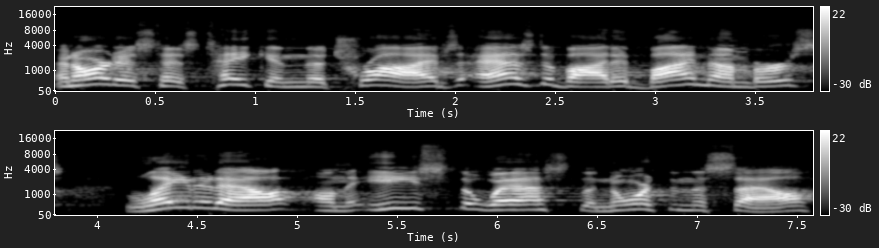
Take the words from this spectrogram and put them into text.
An artist has taken the tribes as divided by numbers, laid it out on the east, the west, the north, and the south.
